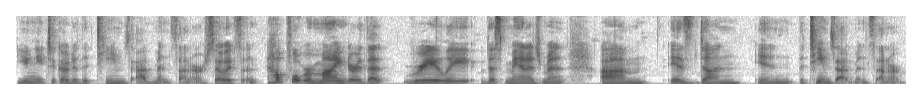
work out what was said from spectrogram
you need to go to the Teams Admin Center. So it's a helpful reminder that really this management um, is done in the Teams Admin Center.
